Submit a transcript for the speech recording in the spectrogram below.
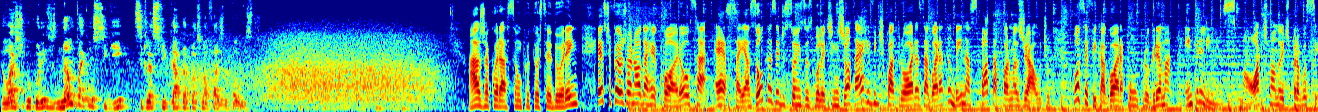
eu acho que o Corinthians não vai conseguir se classificar para a próxima fase do Paulista. Haja coração para o torcedor, hein? Este foi o Jornal da Record. Ouça essa e as outras edições dos boletins JR 24 horas agora também nas plataformas de áudio. Você fica agora com o programa Entre Linhas. Uma ótima noite para você.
